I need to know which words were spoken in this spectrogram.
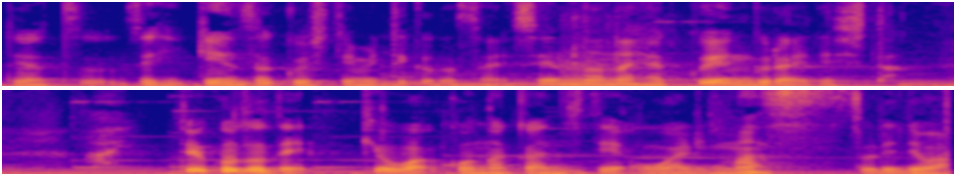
ってやつぜひ検索してみてください。1700円ぐらいでした、はい、ということで今日はこんな感じで終わります。それでは。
